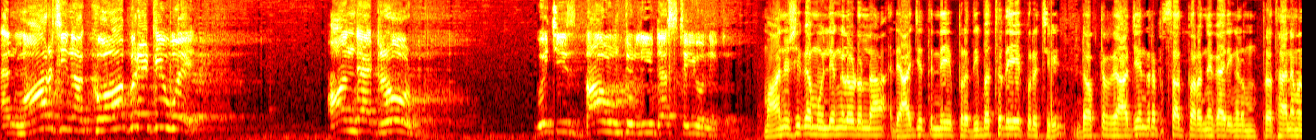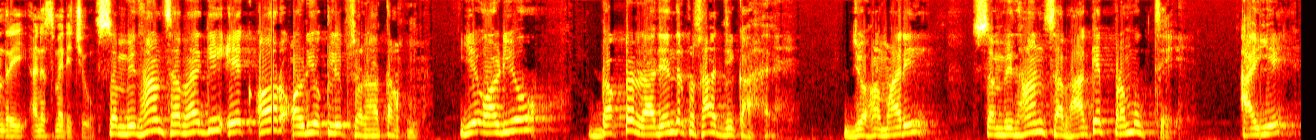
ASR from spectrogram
and march in a cooperative way on that road which is bound to lead us to unity. മാനുഷിക മൂല്യങ്ങളോടുള്ള രാജ്യത്തിന്റെ പ്രതിബദ്ധതയെക്കുറിച്ച് ഡോക്ടർ രാജേന്ദ്ര പ്രസാദ് പറഞ്ഞ കാര്യങ്ങളും പ്രധാനമന്ത്രി അനുസ്മരിച്ചു संविधान सभा की एक और ऑडियो क्लिप सुनाता हूं ये ऑडियो डॉक्टर राजेंद्र प्रसाद जी का है जो हमारी संविधान सभा के प्रमुख थे। आइए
